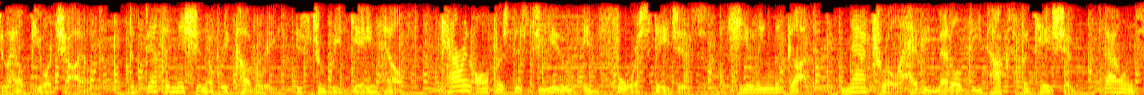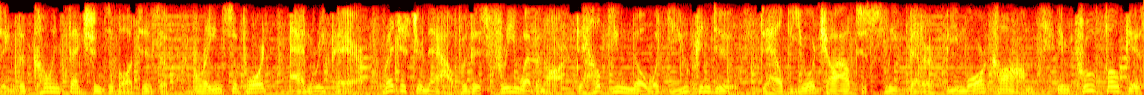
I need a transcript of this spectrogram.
to help your child. The definition of recovery is to regain health Karen offers this to you in four stages. Healing the gut, natural heavy metal detoxification, balancing the co-infections of autism, brain support, and repair. Register now for this free webinar to help you know what you can do to help your child to sleep better, be more calm, improve focus,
